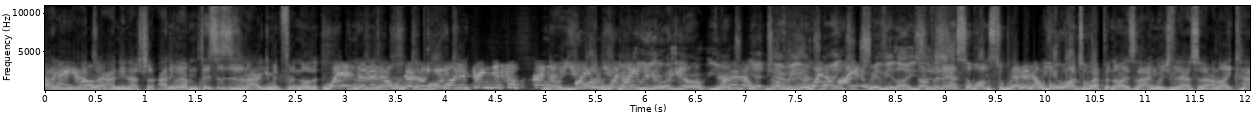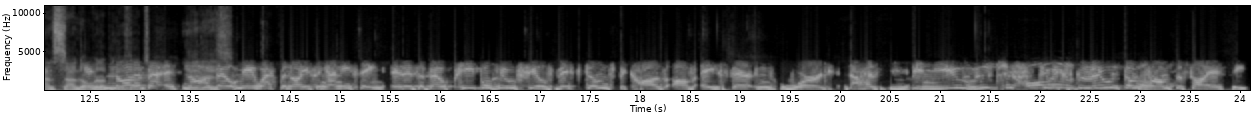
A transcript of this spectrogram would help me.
Okay, any hold into any national. Anyway, I mean, this is an argument for another. When, no, another no, no, day. no, The no. You want to bring this up? Hang No, on. you I, want- you- when I was you're- in school, you're- you're- no, no, no. yeah, Jeremy, no, you're when trying I, to trivialise No, this. Vanessa wants to. No, no, no, You want to weaponize language, Vanessa, and I can't stand over that. It's because not about. It's not is. about me weaponizing anything. It is about people who feel victims because of a certain word that has been used to exclude them from society.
